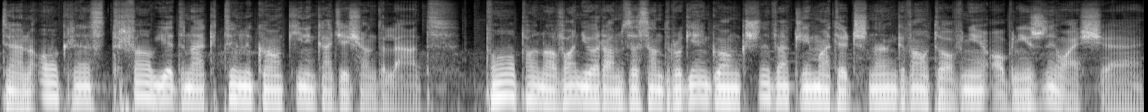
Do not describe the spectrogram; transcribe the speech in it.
Ten okres trwał jednak tylko kilkadziesiąt lat. Po panowaniu Ramzesa II krzywa klimatyczna gwałtownie obniżyła się.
